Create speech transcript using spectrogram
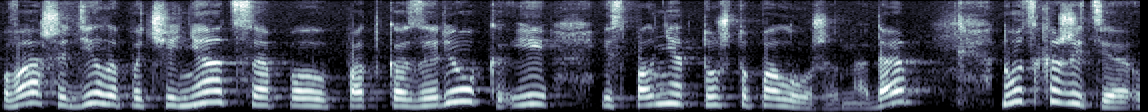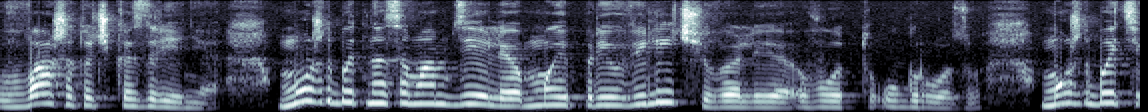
ваше дело подчиняться по- под козырек и исполнять то, что положено. Да? Ну вот скажите, ваша точка зрения, может быть, на самом деле мы преувеличивали вот, угрозу? Может быть,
